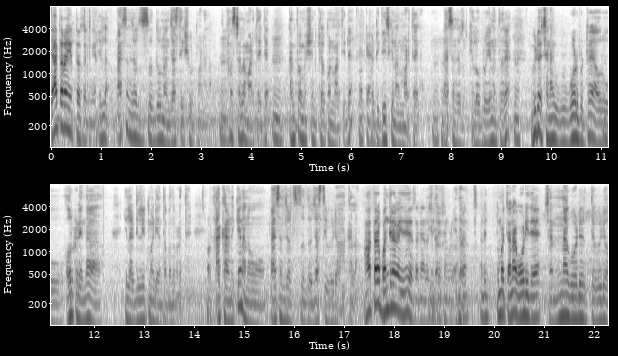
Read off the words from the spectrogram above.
ಯಾವ ಥರ ಇರ್ತದೆ ಸರ್ ನಿಮಗೆ? ಇಲ್ಲ ಪ್ಯಾಸೆಂಜರ್ಸ್ದು ನಾನು ಜಾಸ್ತಿ ಶೂಟ್ ಮಾಡಲ್ಲ. ಫಸ್ಟ್ ಎಲ್ಲ ಮಾಡ್ತಾ ಇದ್ದೆ. ಕನ್ಫರ್ಮೇಶನ್ ಕನ್ಫರ್ಮೇಷನ್ ಕೇಳ್ಕೊಂಡು ಮಾಡ್ತಿದ್ದೆ. ಬಟ್ ಇತ್ತೀಚೆಗೆ ನಾನು ಮಾಡ್ತಾ ಇಲ್ಲ. ಪ್ಯಾಸೆಂಜರ್ ಕೆಲವೊಬ್ರು ಏನಂತಂದ್ರೆ ವಿಡಿಯೋ ಚೆನ್ನಾಗಿ ಓಡ್ಬಿಟ್ರೆ ಅವರು ಅವ್ರ ಕಡೆಯಿಂದ ಇಲ್ಲ ಡಿಲೀಟ್ ಮಾಡಿ ಅಂತ ಬಂದ್ಬಿಡುತ್ತೆ. ಆ ಕಾರಣಕ್ಕೆ ನಾನು ಪ್ಯಾಸೆಂಜರ್ಸ್ ಜಾಸ್ತಿ ವಿಡಿಯೋ ಹಾಕಲ್ಲ. ಆ ಥರ ಬಂದಿರೋ ಇದೆ ಸರ್. ಅಂದರೆ ತುಂಬ ಚೆನ್ನಾಗಿ ಓಡಿದೆ. ಚೆನ್ನಾಗಿ ಓಡಿರುತ್ತೆ ವಿಡಿಯೋ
